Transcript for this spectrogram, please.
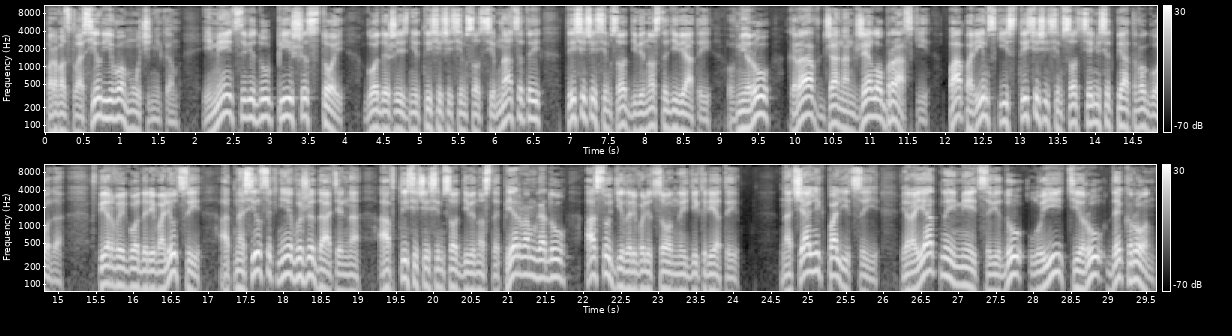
провозгласил его мучеником. Имеется в виду Пий VI, годы жизни 1717-1799, в миру граф Джананджело Браски – Папа Римский с 1775 года. В первые годы революции относился к ней выжидательно, а в 1791 году осудил революционные декреты. Начальник полиции, вероятно, имеется в виду Луи Тиру де Крон,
